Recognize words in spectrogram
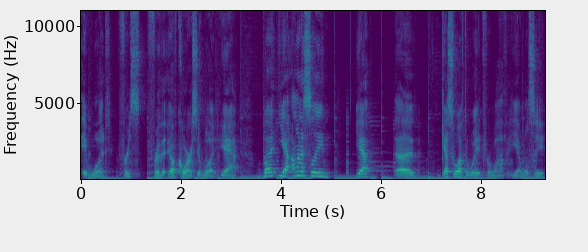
it would. For, for the, of course, it would. Yeah. But, yeah, honestly, yeah. Uh, guess we'll have to wait for Waffle. Yeah, we'll see.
